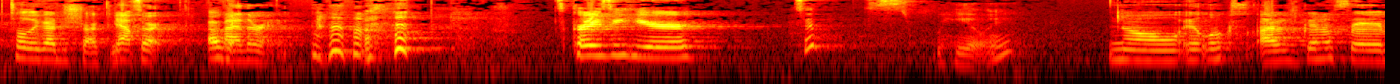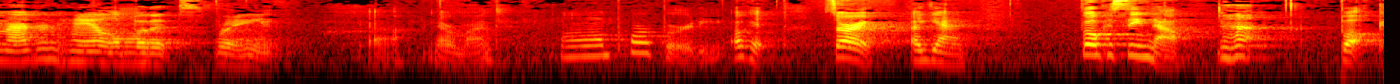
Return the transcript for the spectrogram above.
totally got distracted. Yep. Sorry. Okay. By the rain. It's crazy here. Healing? no, it looks. I was gonna say imagine hail, but it's rain. Yeah, never mind. Oh, poor birdie. Okay, sorry. Again, focusing now. Book.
